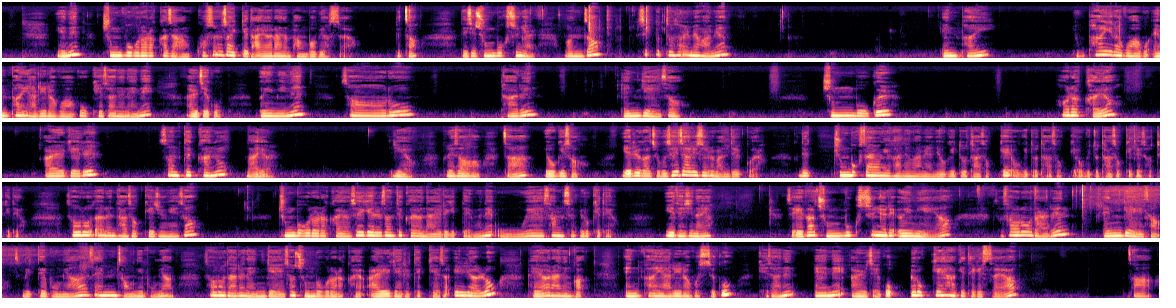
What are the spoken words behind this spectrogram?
얘는 중복을 허락하지 않고 순서 있게 나열하는 방법이었어요. 그쵸? 근데 이제 중복 순열. 먼저 식부터 설명하면 n파이 요 파이라고 하고 n파이 r이라고 하고 계산은 n의 r제곱 의미는 서로 다른 n개에서 중복을 허락하여 r개를 선택한 후 나열 이에요. 그래서 자 여기서 얘를 가지고 세 자릿수를 만들 거야. 근데 중복 사용이 가능하면 여기도 다섯 개, 여기도 다섯 개, 여기도 다섯 개 돼서 어떻게 돼요? 서로 다른 다섯 개 중에서 중복을 허락하여 세 개를 선택하여 나열이기 때문에 5의 3승 이렇게 돼요. 이해되시나요? 얘가 중복 순열의 의미예요. 서로 다른 n개에서 밑에 보면 셈 정리 보면 서로 다른 n개에서 중복을 허락하여 r개를 택해서 일렬로 배열하는 것 n파이 r이라고 쓰고 계산은 n의 r제곱 이렇게 하게 되겠어요. 자,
